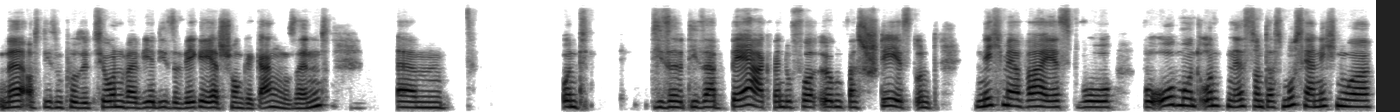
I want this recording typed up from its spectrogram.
ne, aus diesen Positionen, weil wir diese Wege jetzt schon gegangen sind. Ähm, und diese, dieser Berg, wenn du vor irgendwas stehst und nicht mehr weißt, wo, wo oben und unten ist, und das muss ja nicht nur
